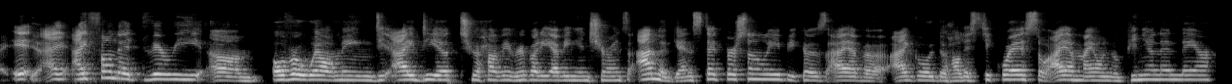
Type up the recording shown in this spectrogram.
right. It, yeah. I, I found it very um, overwhelming the idea to have everybody having insurance i'm against it personally because i have a i go the holistic way so i have my own opinion in there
